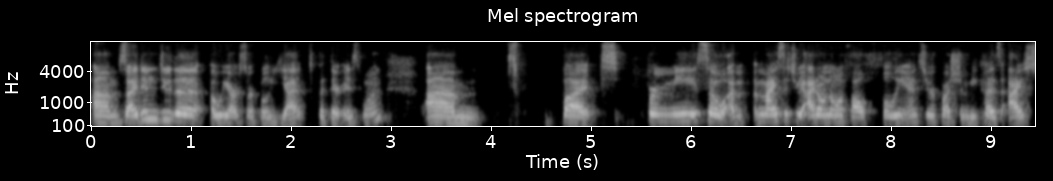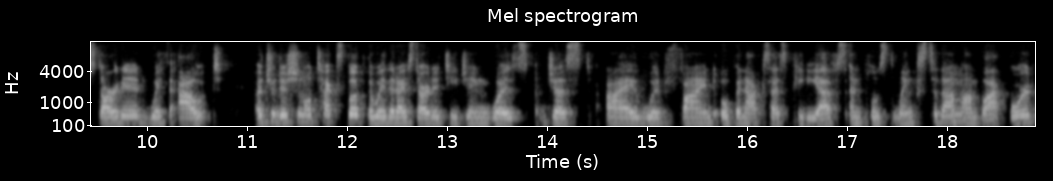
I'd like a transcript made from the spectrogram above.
Um, so I didn't do the OER circle yet, but there is one. Um, but for me, so um, my situation, I don't know if I'll fully answer your question because I started without a traditional textbook, the way that I started teaching was just I would find open access PDFs and post links to them on Blackboard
